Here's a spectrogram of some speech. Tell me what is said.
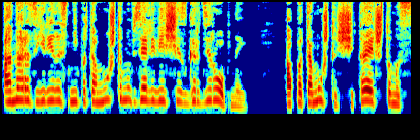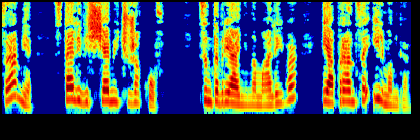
Она разъярилась не потому, что мы взяли вещи из гардеробной, а потому что считает, что мы сами стали вещами чужаков, центаврианина Малиева и опранца Ильманга.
